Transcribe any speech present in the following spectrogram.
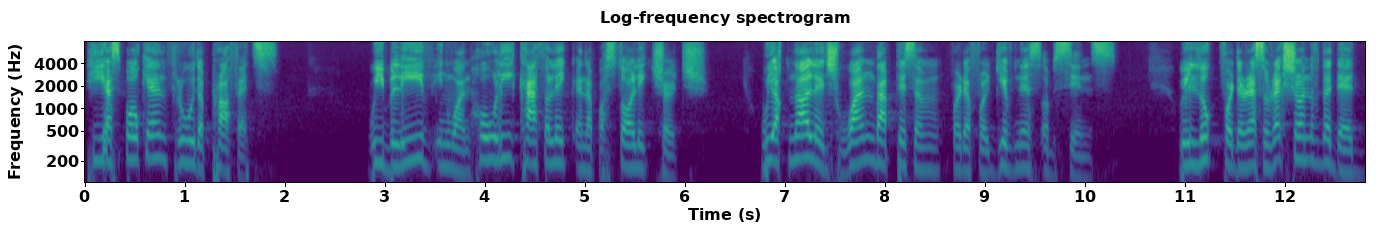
He has spoken through the prophets. We believe in one holy Catholic and Apostolic Church. We acknowledge one baptism for the forgiveness of sins. We look for the resurrection of the dead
